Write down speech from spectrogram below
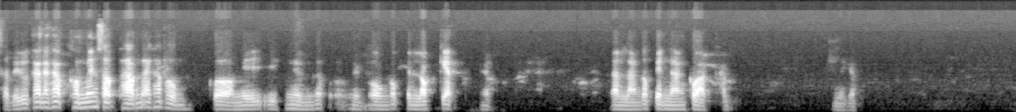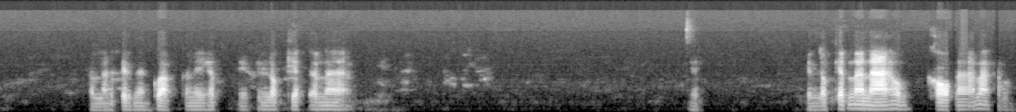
สวัสดีทุกท่านนะครับ คอมเมนต์สอบถามได้ครับผม ก็มีอีกหนึ่งครับหนึ่งองค์ก็เป็นล็อกเก็ตด้านหลังก็เป็นนางกวักครับนี่ครับ ด้านหลังเป็นนางกวักตัวนี้ครับนี่เป็นล็อกเก็ตด้านหน้านี่เป็นล็อกเก็ตหน้าหนาครับขอบหนามากครับผม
